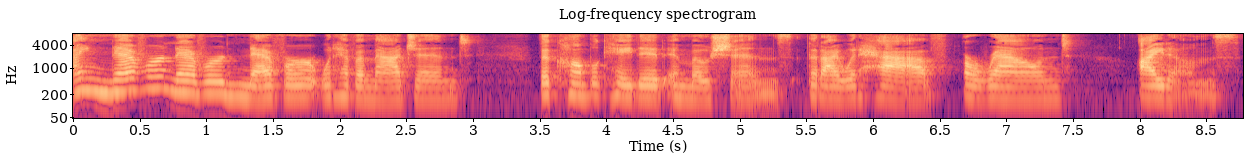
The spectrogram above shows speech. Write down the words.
I never, never, never would have imagined the complicated emotions that I would have around items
